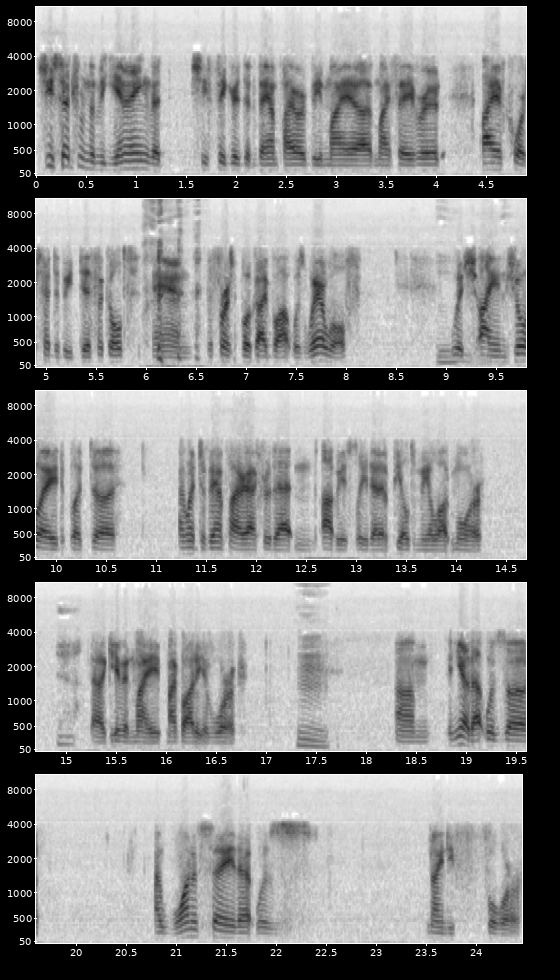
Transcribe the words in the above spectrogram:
she said from the beginning that she figured that Vampire would be my uh, my favorite. I, of course, had to be difficult, and the first book I bought was Werewolf, which I enjoyed, but uh, I went to Vampire after that, and obviously that appealed to me a lot more, Yeah. uh, given my my body of work. Hmm. Um, and yeah, that was. Uh, I want to say that was '94.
